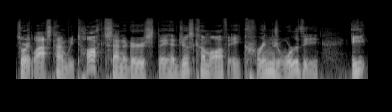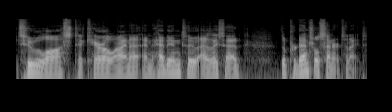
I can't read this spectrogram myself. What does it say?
sorry, last time we talked Senators, they had just come off a cringe-worthy 8 2 loss to Carolina and head into, as I said, the Prudential Center tonight.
